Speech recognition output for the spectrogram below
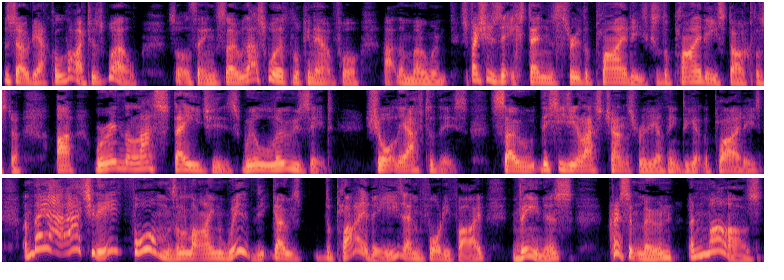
the zodiacal light as well, sort of thing. So that's worth looking out for at the moment, especially as it extends through the Pleiades because the Pleiades star cluster, uh, we're in the last stages. We'll lose it shortly after this. So this is your last chance, really, I think, to get the Pleiades. And they actually, it forms a line with, it goes the Pleiades, M45, Venus, Crescent Moon, and Mars.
